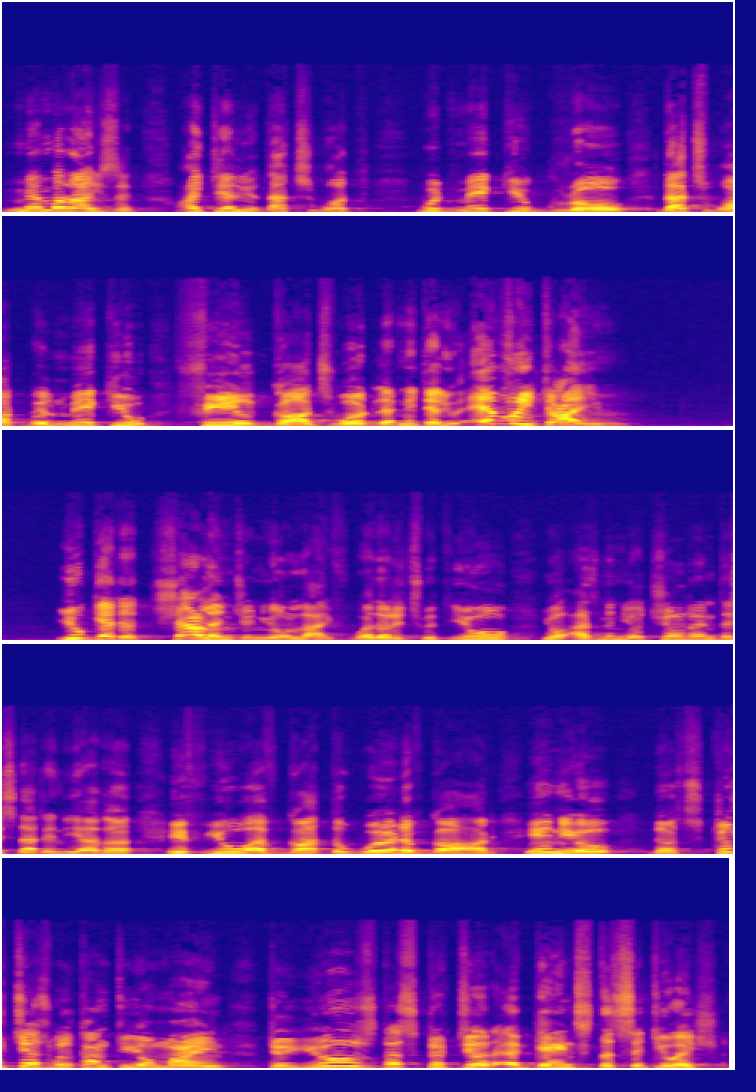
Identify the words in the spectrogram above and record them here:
memorize it. I tell you, that's what would make you grow. That's what will make you feel God's Word. Let me tell you, every time you get a challenge in your life, whether it's with you, your husband, your children, this, that, and the other. If you have got the Word of God in you, the scriptures will come to your mind to use the scripture against the situation.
